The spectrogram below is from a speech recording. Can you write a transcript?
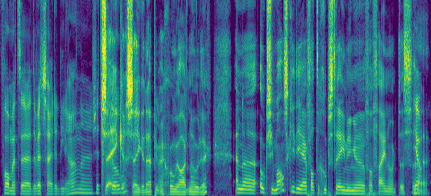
Vooral met eh, de wedstrijden die eraan eh zitten te komen. Zeker, zeker. Daar heb je hem echt gewoon weer hard nodig. En eh, ook Simanski, die hervat de groepstrainingen van Feyenoord. Dus eh, Ja.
